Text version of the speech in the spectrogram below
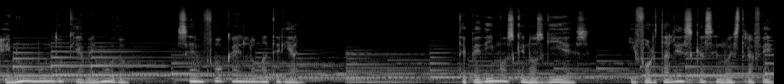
en un mundo que a menudo se enfoca en lo material. Te pedimos que nos guíes y fortalezcas en nuestra fe,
